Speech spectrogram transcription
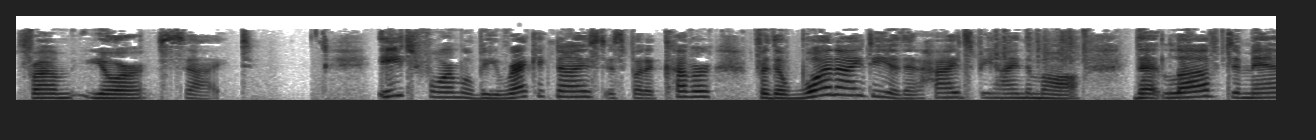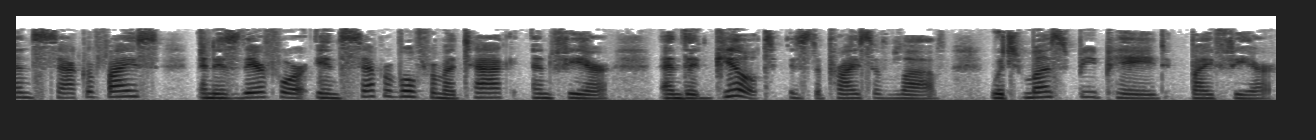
from your sight. Each form will be recognized as but a cover for the one idea that hides behind them all that love demands sacrifice and is therefore inseparable from attack and fear, and that guilt is the price of love, which must be paid by fear.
